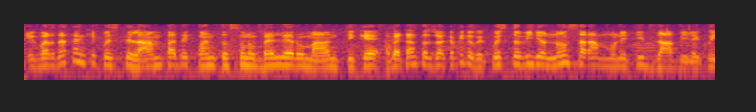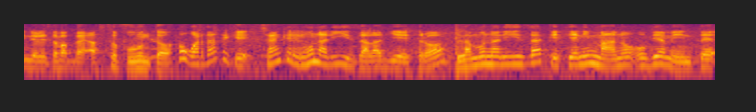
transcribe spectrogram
E guardate anche queste lampade quanto sono belle e romantiche. Vabbè, tanto ho già capito che questo video non sarà monetizzabile, quindi ho detto vabbè, a sto punto. Oh, guardate che c'è anche la Mona Lisa là dietro. La Mona Lisa che tiene in mano ovviamente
